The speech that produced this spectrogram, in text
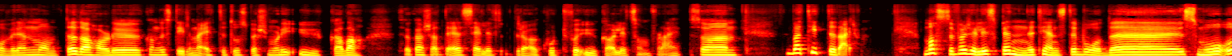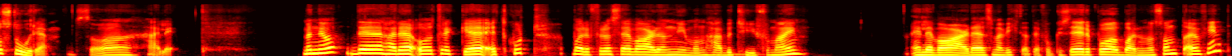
over en måned. Da du, kan du stille meg ett til to spørsmål i uka, da. Så kanskje at det ser litt dra kort for uka litt sånn for deg. Så bare titte der. Masse forskjellige spennende tjenester, både små og store. Så herlig. Men jo, det her er å trekke et kort, bare for å se hva er det den nymånen her betyr for meg. Eller hva er det som er viktig at jeg fokuserer på, bare noe sånt er jo fint.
